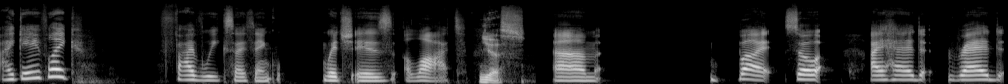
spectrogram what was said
I gave like five weeks, I think, which is a lot. yes. Um, but so I had read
